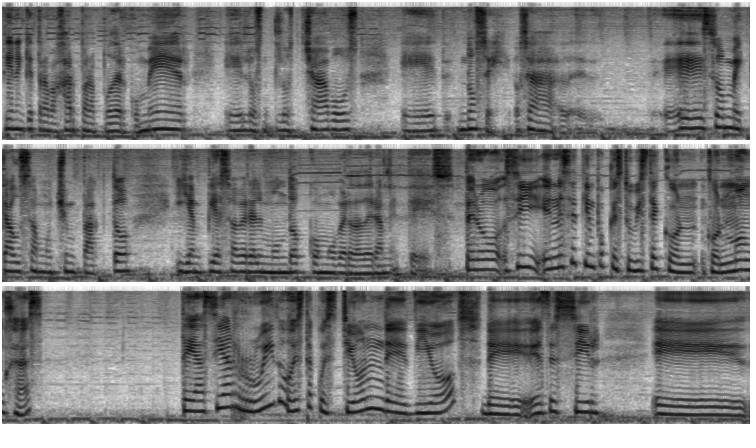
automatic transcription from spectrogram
tienen que trabajar para poder comer, eh, los, los, chavos, eh, no sé, o sea, eso me causa mucho impacto y empiezo a ver el mundo como verdaderamente es. Pero sí, en ese tiempo que estuviste con, con monjas, ¿te hacía ruido esta cuestión de Dios? De, es decir, eh,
